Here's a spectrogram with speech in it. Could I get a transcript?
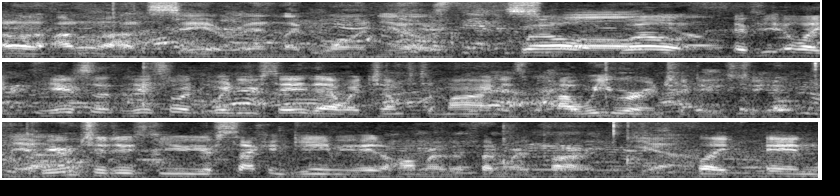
I don't, I don't know how to say it in like one, you know. Well, small, well, you know. if you like, here's a, here's what when you say that, what jumps to mind is how we were introduced to you. Yeah. We were introduced to you your second game. You hit a home run at Fenway Park. Yeah. Like, and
